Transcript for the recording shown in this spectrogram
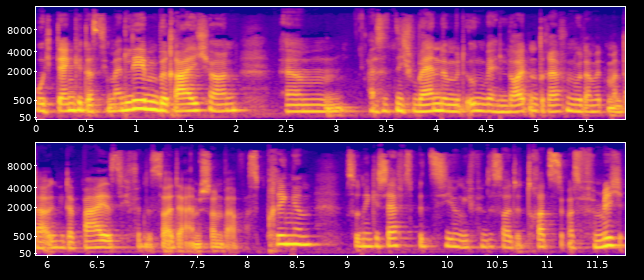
wo ich denke, dass sie mein Leben bereichern. Ähm, also nicht random mit irgendwelchen Leuten treffen, nur damit man da irgendwie dabei ist. Ich finde, es sollte einem schon auch was bringen, so eine Geschäftsbeziehung. Ich finde, es sollte trotzdem, also für mich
